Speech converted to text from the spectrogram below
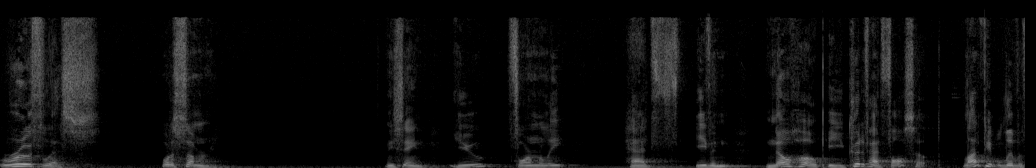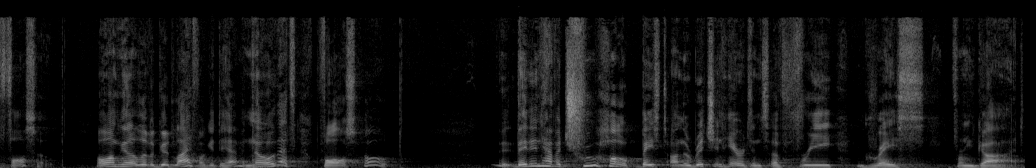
ruthless. What a summary. He's saying, You formerly had even no hope. You could have had false hope. A lot of people live with false hope. Oh, I'm going to live a good life. I'll get to heaven. No, that's false hope. They didn't have a true hope based on the rich inheritance of free grace from God.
